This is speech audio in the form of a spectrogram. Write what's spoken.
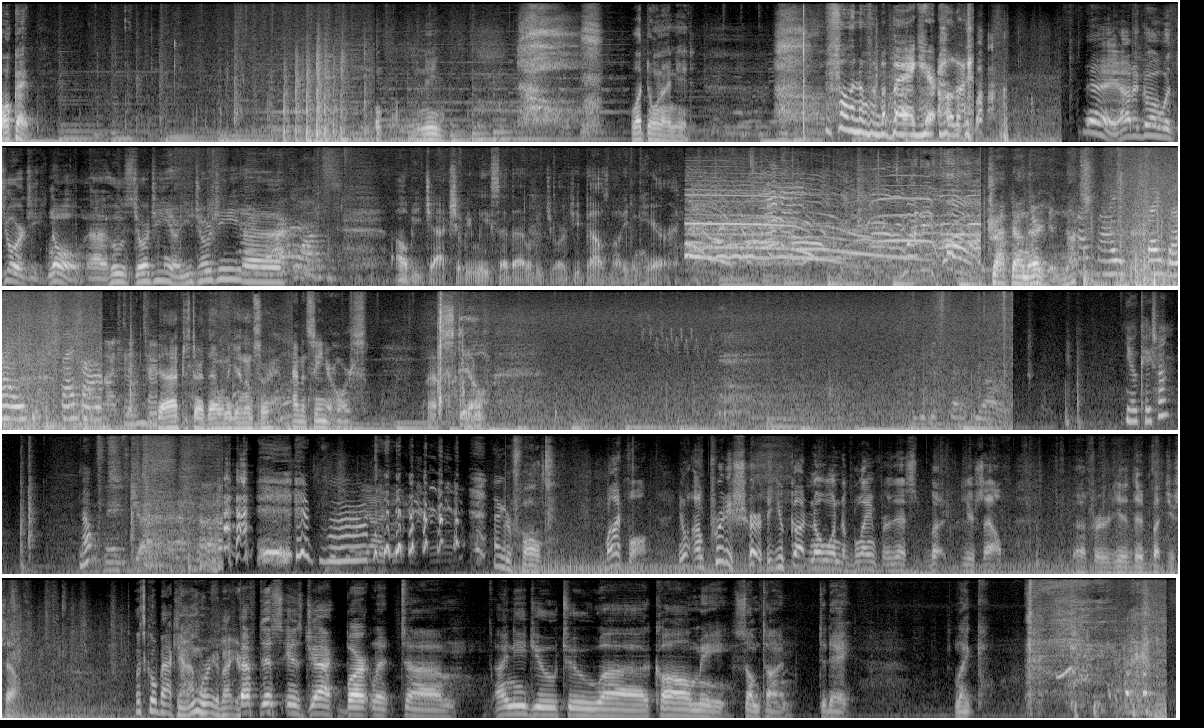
Okay. Oh, You need. What don't I need? I'm falling over my bag here. Hold on. Hey, how'd it go with Georgie? No, uh, who's Georgie? Are you Georgie? Uh, I'll be Jack. She'll be Lisa. That'll be Georgie. Bal's not even here. Trap down there, you nuts. Bye bye. Bye bye. Bye bye. Yeah, I have to start that one again. I'm sorry. Haven't seen your horse. That's still. You okay, Shaun? No. Your fault. My fault. You know, I'm pretty sure that you've got no one to blame for this but yourself. Uh, for you, the, but yourself. Let's go back in. I'm worried about your. If this is Jack Bartlett, um, I need you to uh, call me sometime today. Like.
